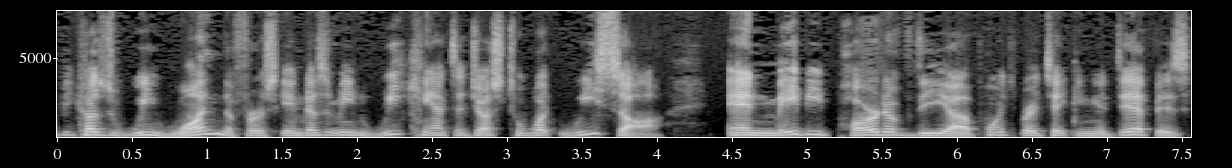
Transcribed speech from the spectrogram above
because we won the first game doesn't mean we can't adjust to what we saw. And maybe part of the uh, point spread taking a dip is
